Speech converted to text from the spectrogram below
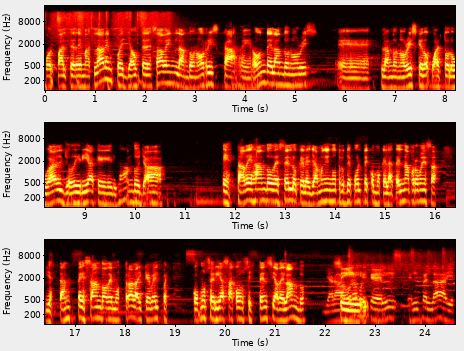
Por parte de McLaren, pues ya ustedes saben, Lando Norris, carrerón de Lando Norris. Eh, Lando Norris quedó cuarto lugar. Yo diría que Lando ya está dejando de ser lo que le llaman en otros deportes como que la eterna promesa y está empezando a demostrar, hay que ver pues cómo sería esa consistencia de Lando. Y ahora, porque él, él, verdad, y es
